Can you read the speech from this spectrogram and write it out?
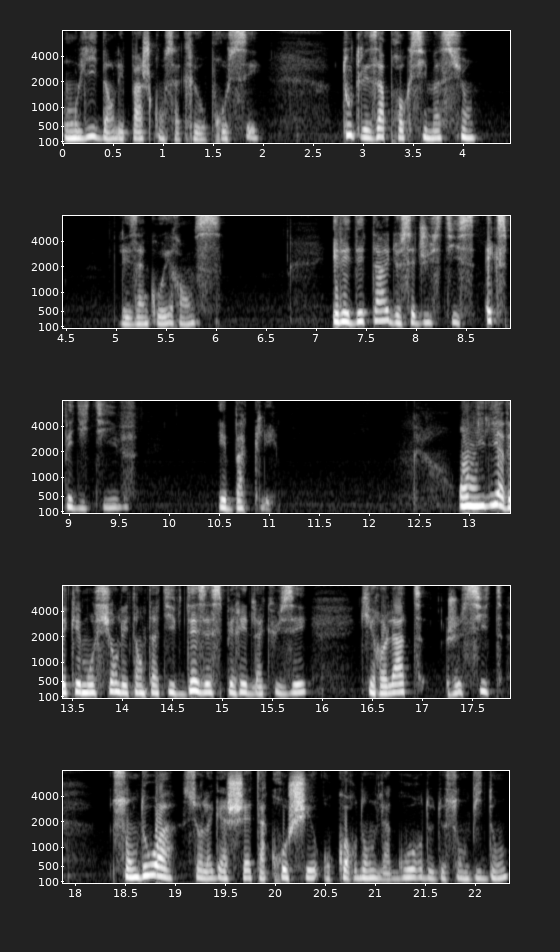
On lit dans les pages consacrées au procès toutes les approximations, les incohérences et les détails de cette justice expéditive et bâclée. On y lit avec émotion les tentatives désespérées de l'accusé qui relate, je cite, son doigt sur la gâchette accroché au cordon de la gourde de son bidon,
